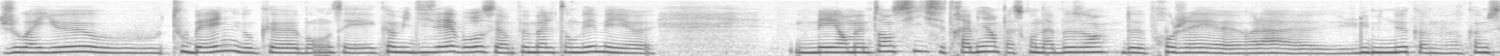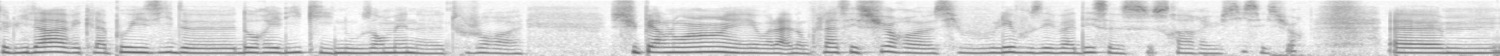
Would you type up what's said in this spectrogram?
joyeux, où tout baigne. Donc bon, c'est comme il disait, bon, c'est un peu mal tombé, mais mais en même temps, si, c'est très bien parce qu'on a besoin de projets voilà, lumineux comme, comme celui-là, avec la poésie d'Aurélie qui nous emmène toujours super loin. Et voilà, donc là, c'est sûr, euh, si vous voulez vous évader, ce, sera réussi, c'est sûr. Euh,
